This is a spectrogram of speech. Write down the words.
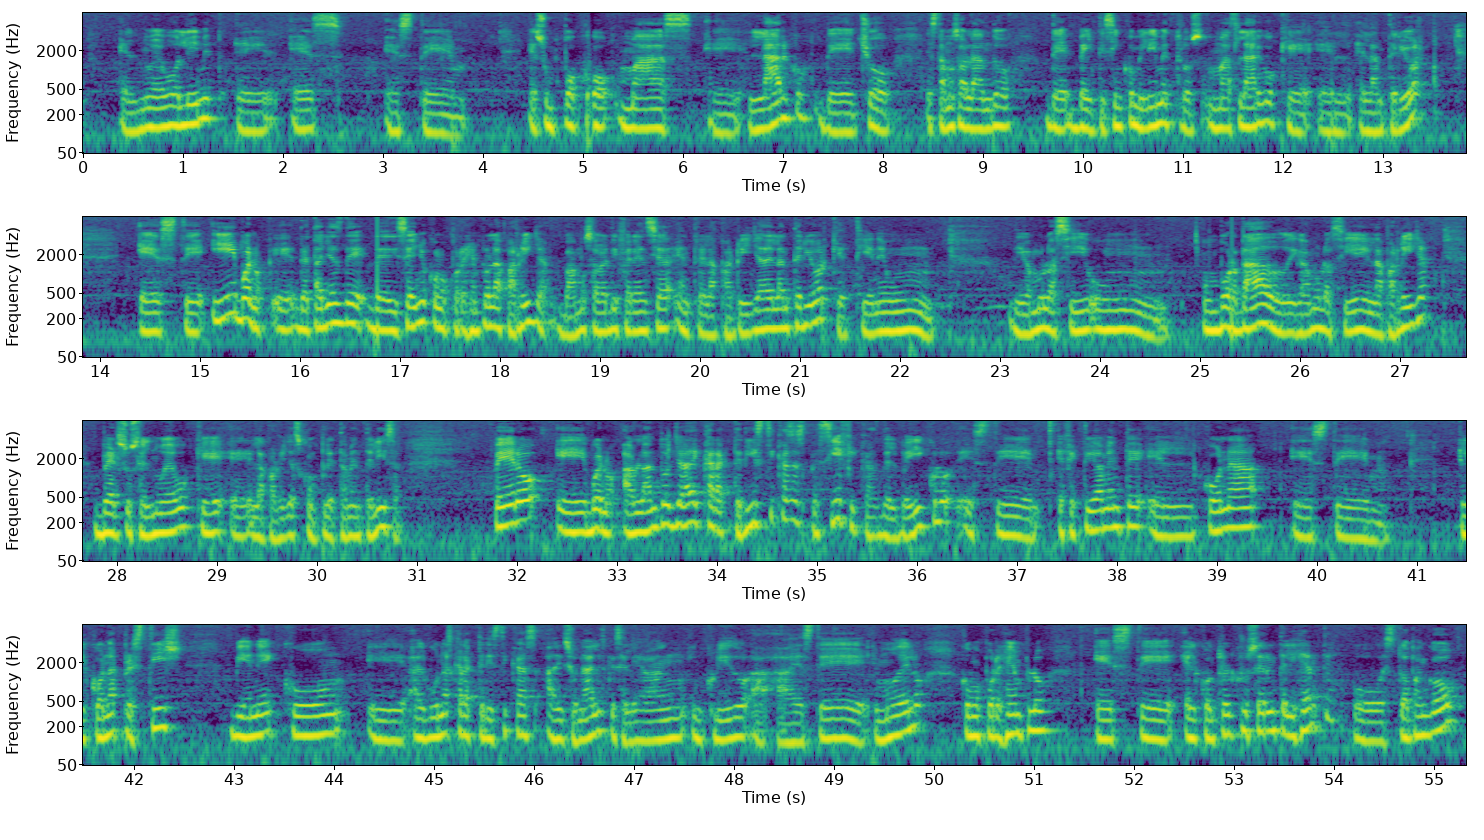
nuevo Limit eh, es, este, es un poco más eh, largo. De hecho, estamos hablando de 25 milímetros más largo que el, anterior. Este, y bueno, eh, detalles de, de, diseño como por ejemplo la parrilla. Vamos a ver diferencia entre la parrilla del anterior que tiene un, digámoslo así, un, un bordado, digámoslo así, en la parrilla, versus el nuevo que eh, la parrilla es completamente lisa. Pero eh, bueno, hablando ya de características específicas del vehículo, este, efectivamente el Kona, este, el Kona Prestige viene con eh, algunas características adicionales que se le han incluido a, a este modelo, como por ejemplo este, el control crucero inteligente o stop and go,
